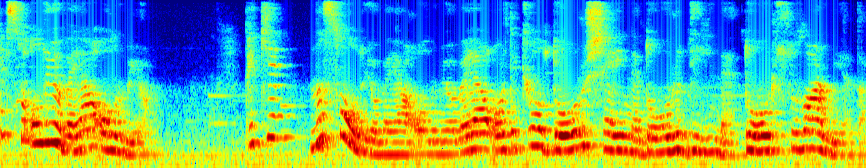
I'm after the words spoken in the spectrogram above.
hepsi oluyor veya olmuyor. Peki nasıl oluyor veya olmuyor veya oradaki o doğru şey ne, doğru dil ne, doğrusu var mı ya da?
